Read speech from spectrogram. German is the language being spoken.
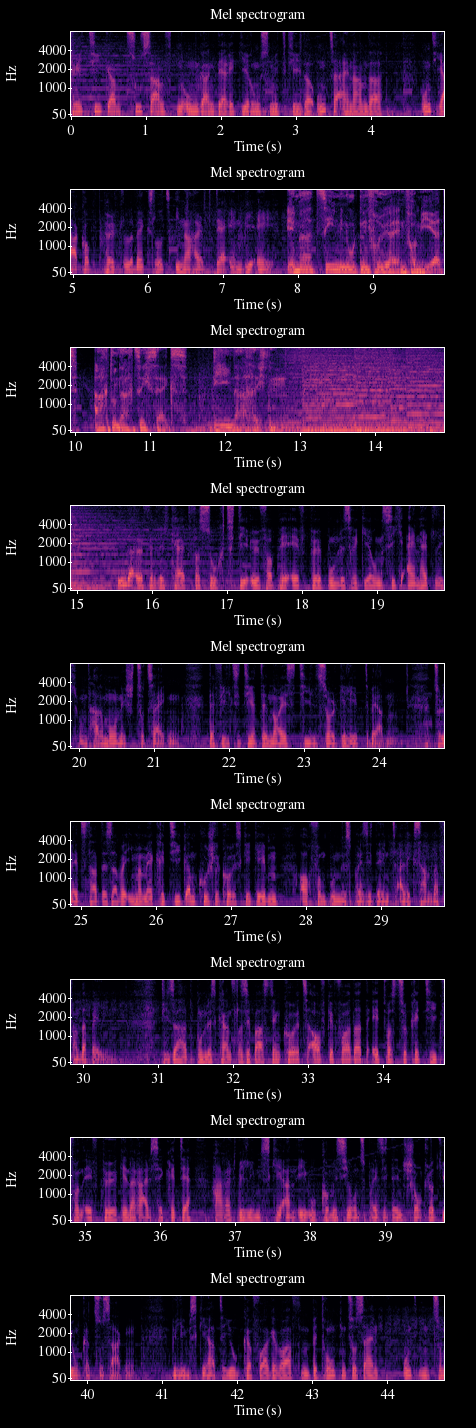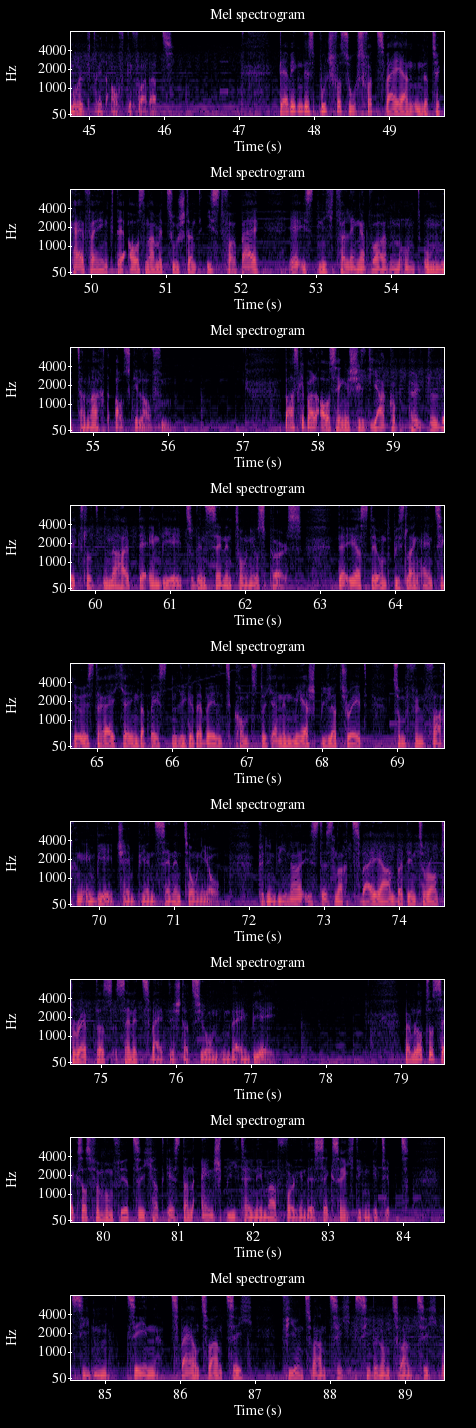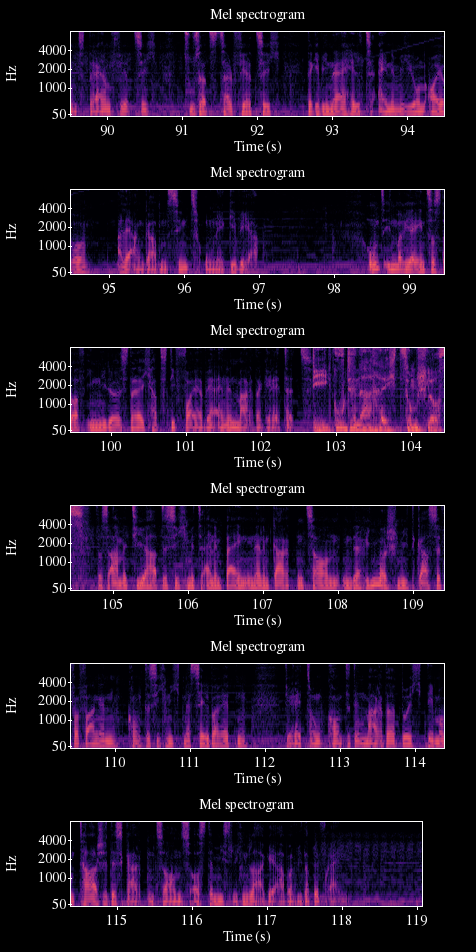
Kritik am zu sanften Umgang der Regierungsmitglieder untereinander und Jakob Pöltl wechselt innerhalb der NBA. Immer 10 Minuten früher informiert. 88.6 Die Nachrichten. In der Öffentlichkeit versucht die ÖVP-FPÖ-Bundesregierung sich einheitlich und harmonisch zu zeigen. Der viel zitierte neue Stil soll gelebt werden. Zuletzt hat es aber immer mehr Kritik am Kuschelkurs gegeben, auch vom Bundespräsident Alexander van der Bellen. Dieser hat Bundeskanzler Sebastian Kurz aufgefordert, etwas zur Kritik von FPÖ-Generalsekretär Harald Wilimski an EU-Kommissionspräsident Jean-Claude Juncker zu sagen. Wilimski hatte Juncker vorgeworfen, betrunken zu sein und ihn zum Rücktritt aufgefordert. Der wegen des Putschversuchs vor zwei Jahren in der Türkei verhängte Ausnahmezustand ist vorbei. Er ist nicht verlängert worden und um Mitternacht ausgelaufen. Basketball-Aushängeschild Jakob Pöltl wechselt innerhalb der NBA zu den San Antonio Spurs. Der erste und bislang einzige Österreicher in der besten Liga der Welt kommt durch einen Mehrspieler-Trade zum fünffachen NBA-Champion San Antonio. Für den Wiener ist es nach zwei Jahren bei den Toronto Raptors seine zweite Station in der NBA. Beim Lotto 6 aus 45 hat gestern ein Spielteilnehmer folgende sechs Richtigen getippt. 7, 10, 22, 24, 27 und 43, Zusatzzahl 40. Der Gewinner erhält eine Million Euro. Alle Angaben sind ohne Gewähr. Und in Maria Enzersdorf in Niederösterreich hat die Feuerwehr einen Marder gerettet. Die gute Nachricht zum Schluss. Das arme Tier hatte sich mit einem Bein in einem Gartenzaun in der Riemerschmiedgasse verfangen, konnte sich nicht mehr selber retten. Die Rettung konnte den Marder durch Demontage des Gartenzauns aus der misslichen Lage aber wieder befreien.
